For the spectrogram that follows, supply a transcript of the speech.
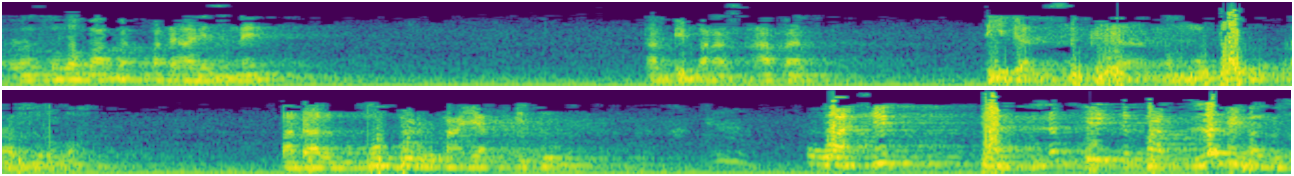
Rasulullah wafat pada hari Senin tapi para sahabat tidak segera mengubur Rasulullah padahal mengubur mayat itu wajib dan lebih cepat, lebih bagus.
